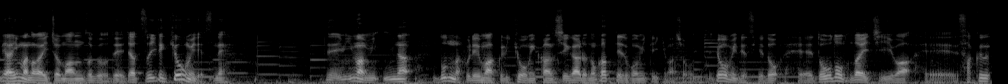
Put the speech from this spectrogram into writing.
では今のが一応満足度で、じゃあ続いて興味ですね。で今みんなどんなフレームワークに興味関心があるのかっていうところを見ていきましょう。興味ですけど、えー、堂々の第1位は、えー、昨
